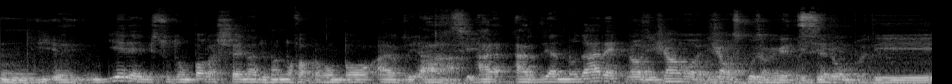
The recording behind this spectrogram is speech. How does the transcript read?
ieri hai vissuto un po' la scena di un anno fa, proprio un po' a, a, sì. a, a riannodare. No, diciamo, diciamo, scusami che ti sì. interrompo, ti,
